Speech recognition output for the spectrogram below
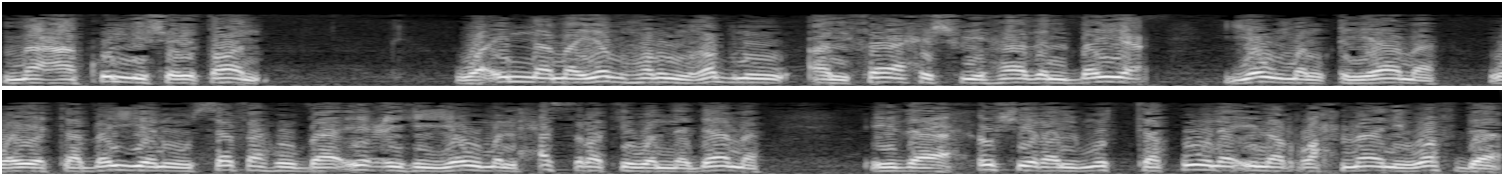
مع كل شيطان. وإنما يظهر الغبن الفاحش في هذا البيع يوم القيامة ويتبين سفه بائعه يوم الحسرة والندامة. إذا حشر المتقون إلى الرحمن وفدا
